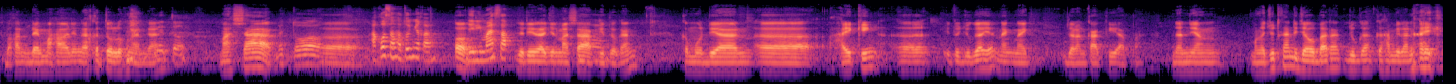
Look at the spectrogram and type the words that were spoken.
Bahkan ada yang mahalnya nggak ketulungan kan. betul Masak. betul eh, aku salah satunya kang Oh. jadi masak jadi rajin masak Hmm. gitu kan. Kemudian eh, hiking eh, itu juga ya naik-naik jalan kaki apa. Dan yang mengejutkan di Jawa Barat juga kehamilan naik.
